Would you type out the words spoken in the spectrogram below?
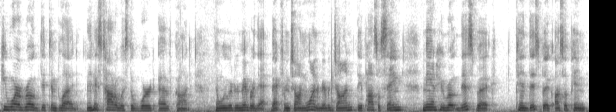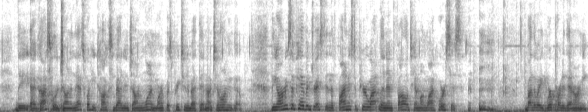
He wore a robe dipped in blood, and his title was the Word of God. And we would remember that back from John 1. Remember John the Apostle, same man who wrote this book, penned this book, also penned the uh, Gospel of John, and that's what he talks about in John 1. Mark was preaching about that not too long ago. The armies of heaven, dressed in the finest of pure white linen, followed him on white horses. By the way, we're part of that army.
